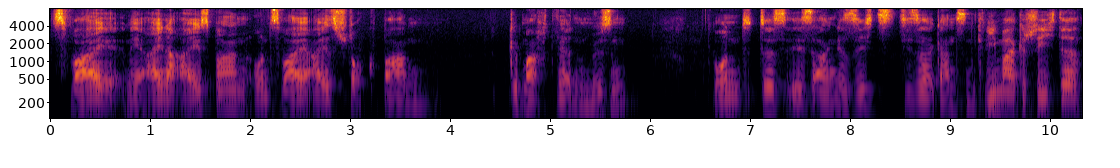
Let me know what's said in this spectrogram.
zwei, nee, eine Eisbahn und zwei Eisstockbahnen gemacht werden müssen. Und das ist angesichts dieser ganzen Klimageschichte,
